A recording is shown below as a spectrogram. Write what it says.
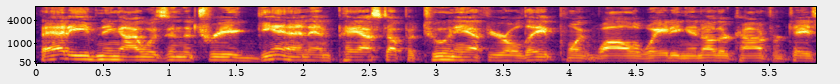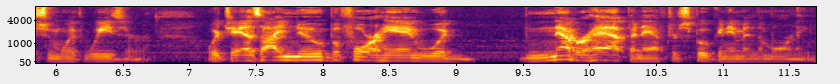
That evening, I was in the tree again and passed up a two and a half year old eight point while awaiting another confrontation with Wheezer, which, as I knew beforehand, would never happen after spooking him in the morning.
